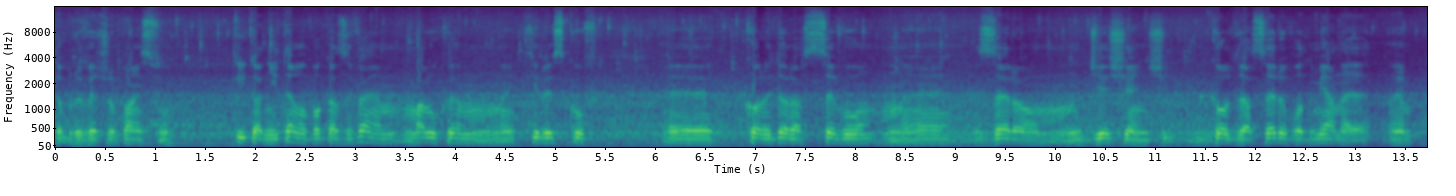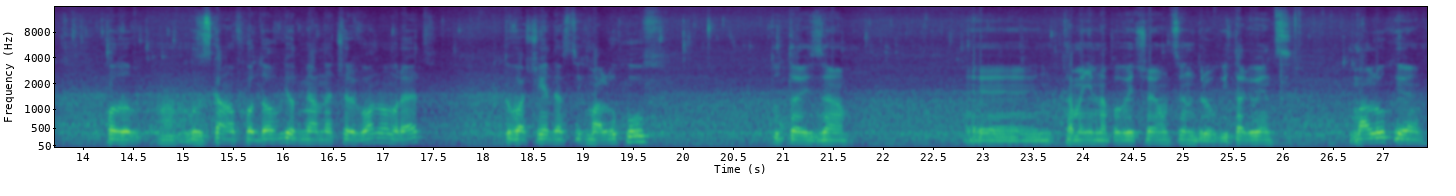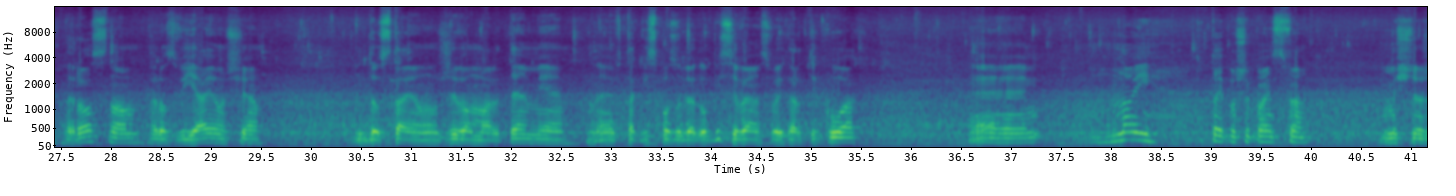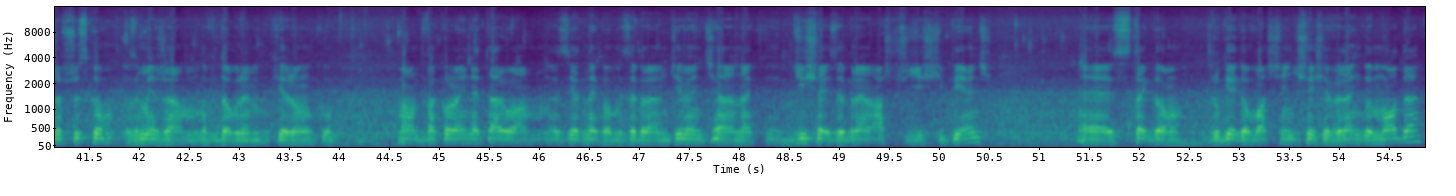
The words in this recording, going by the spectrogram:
Dobry wieczór Państwu. Kilka dni temu pokazywałem maluchem kirysków e, korydora z cewu e, 010 Gold Laserów, odmianę e, uzyskaną w hodowli, odmianę czerwoną, red. Tu właśnie jeden z tych maluchów. Tutaj za e, kamieniem napowietrzającym drugi. Tak więc maluchy rosną, rozwijają się, dostają żywą artemię e, w taki sposób, jak opisywałem w swoich artykułach. E, No i tutaj, proszę Państwa, myślę, że wszystko zmierza w dobrym kierunku. Mam dwa kolejne tarła. Z jednego zebrałem 9 ziarnek. Dzisiaj zebrałem aż 35. E, Z tego drugiego właśnie dzisiaj się wylęgły młode.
